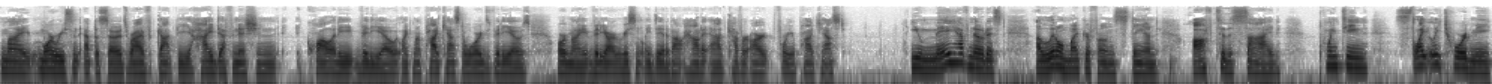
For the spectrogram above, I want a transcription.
my more recent episodes where I've got the high definition quality video, like my podcast awards videos or my video I recently did about how to add cover art for your podcast, you may have noticed a little microphone stand off to the side, pointing slightly toward me,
